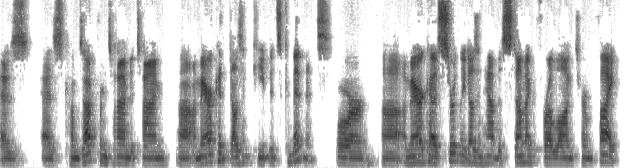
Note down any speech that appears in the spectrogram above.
as as comes up from time to time, uh, America doesn't keep its commitments, or uh, America certainly doesn't have the stomach for a long term fight.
